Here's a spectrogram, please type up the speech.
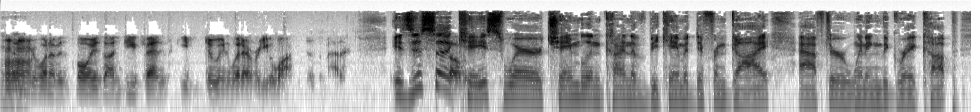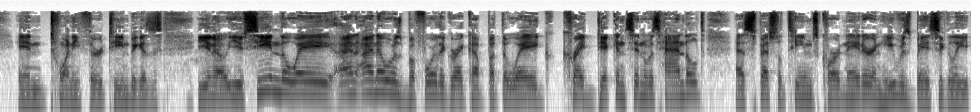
Mm-hmm. If you're one of his boys on defense, keep doing whatever you want. It doesn't matter. Is this a so, case where Chamblin kind of became a different guy after winning the Grey Cup in 2013? Because, you know, you've seen the way, and I know it was before the Grey Cup, but the way Craig Dickenson was handled as special teams coordinator, and he was basically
